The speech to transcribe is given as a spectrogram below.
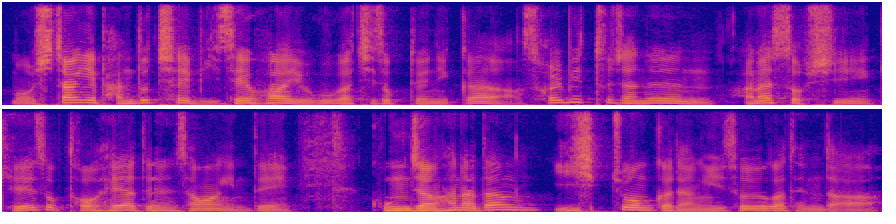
뭐 시장의 반도체 미세화 요구가 지속되니까 설비 투자는 안 할 수 없이 계속 더 해야 되는 상황인데 공장 하나당 20조 원 가량이 소요가 된다.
